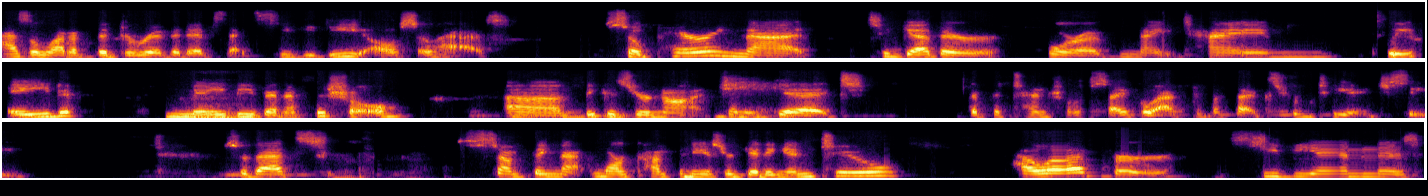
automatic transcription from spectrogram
has a lot of the derivatives that CBD also has. So pairing that together for a nighttime sleep aid may be mm-hmm. beneficial um, because you're not going to get the potential psychoactive effects from THC. So that's something that more companies are getting into. However, CBN is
